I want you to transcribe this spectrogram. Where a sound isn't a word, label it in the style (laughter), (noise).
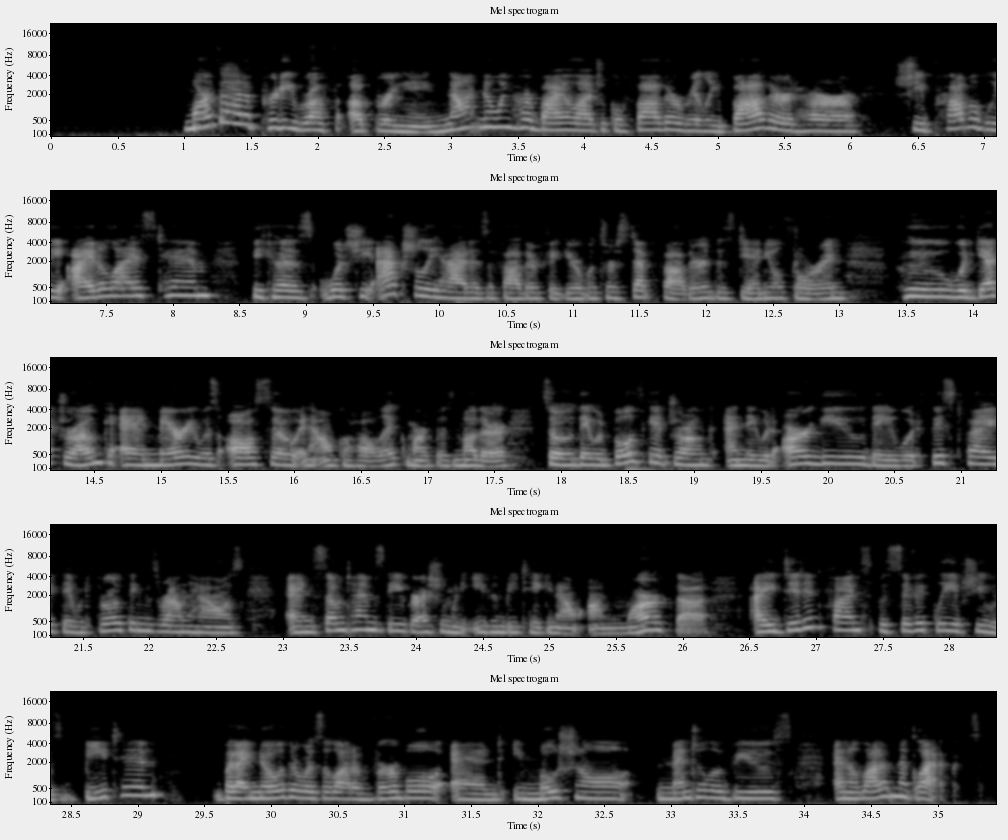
Martha had a pretty rough upbringing. Not knowing her biological father really bothered her. She probably idolized him because what she actually had as a father figure was her stepfather, this Daniel Thorin, who would get drunk and Mary was also an alcoholic, Martha's mother. So they would both get drunk and they would argue, they would fist fight, they would throw things around the house, and sometimes the aggression would even be taken out on Martha. I didn't find specifically if she was beaten, but I know there was a lot of verbal and emotional mental abuse and a lot of neglect,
